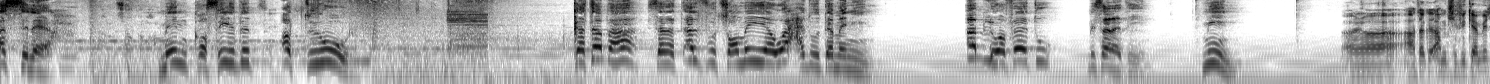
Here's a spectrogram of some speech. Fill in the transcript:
السلاح. من قصيدة الطيور. كتبها سنة 1981 قبل وفاته بسنتين. مين؟ أنا أعتقد أحمد شفيق كامل.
